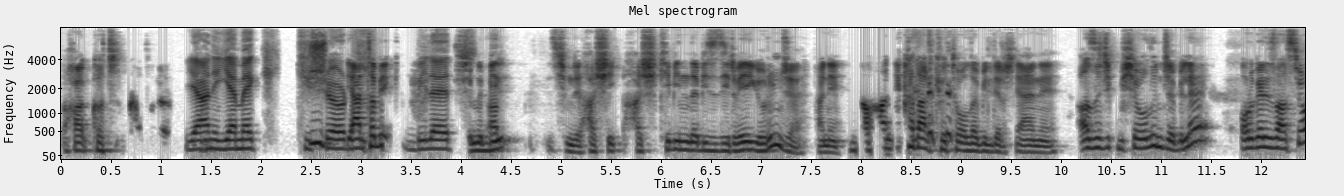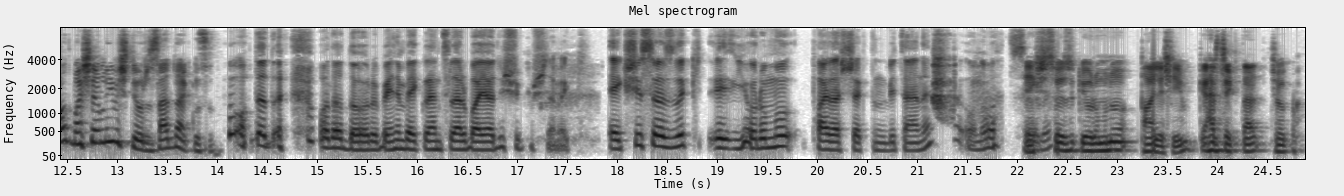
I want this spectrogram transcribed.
Ha, kat- katılıyorum. Yani yemek, tişört, yani tabii, bilet. Şimdi bir, şimdi H, H2000'de biz zirveyi görünce hani daha ne kadar kötü olabilir yani azıcık bir şey olunca bile organizasyon başarılıymış diyoruz. Sen de haklısın. o da, da o da doğru. Benim beklentiler bayağı düşükmüş demek. Ekşi Sözlük e, yorumu paylaşacaktın bir tane. Onu söyle. Ekşi Sözlük yorumunu paylaşayım. Gerçekten çok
